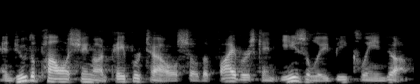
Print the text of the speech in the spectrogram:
and do the polishing on paper towels so the fibers can easily be cleaned up.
